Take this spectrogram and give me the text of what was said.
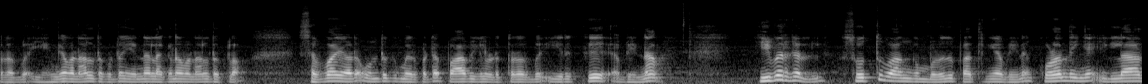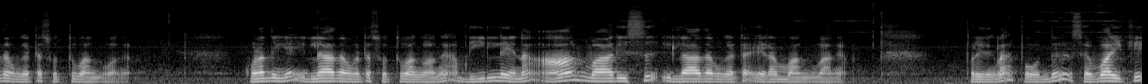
தொடர்பு. எங்கே வேணாலும் இருக்கட்டும் என்ன லக்னம் வேணாலும் இருக்கலாம். செவ்வாயோட ஒன்றுக்கு மேற்பட்ட பாவிகளோட தொடர்பு இருக்குது அப்படின்னா இவர்கள் சொத்து வாங்கும் பொழுது பார்த்திங்க அப்படின்னா குழந்தைங்க இல்லாதவங்ககிட்ட சொத்து வாங்குவாங்க. குழந்தைங்க இல்லாதவங்ககிட்ட சொத்து வாங்குவாங்க. அப்படி இல்லைன்னா ஆண் வாரிசு இல்லாதவங்ககிட்ட இடம் வாங்குவாங்க. புரியுதுங்களா? இப்போ வந்து செவ்வாய்க்கு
